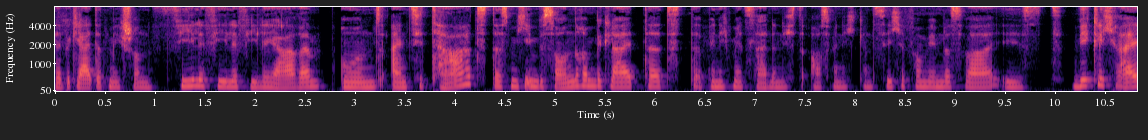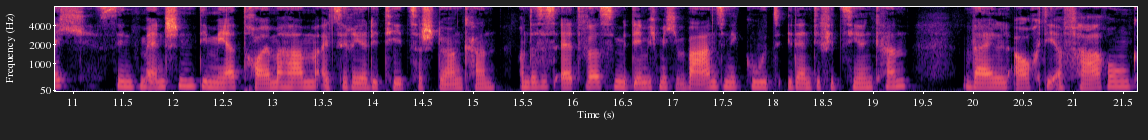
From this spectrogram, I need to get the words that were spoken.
Der begleitet mich schon viele, viele, viele Jahre. Und ein Zitat, das mich im Besonderen begleitet, da bin ich mir jetzt leider nicht auswendig ganz sicher, von wem das war, ist, wirklich reich sind Menschen, die mehr Träume haben, als die Realität zerstören kann. Und das ist etwas, mit dem ich mich wahnsinnig gut identifizieren kann weil auch die Erfahrung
